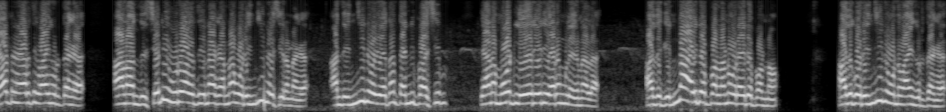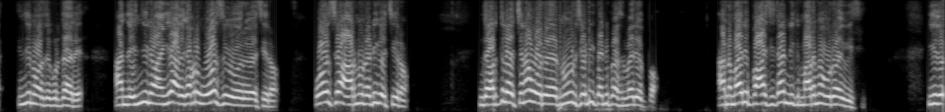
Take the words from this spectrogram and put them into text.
கேட்ட நேரத்துக்கு வாங்கி கொடுத்தாங்க. ஆனால் அந்த செடி உருவாகிறதுக்கு என்ன காரணம் ஒரு இன்ஜின் வச்சுக்கிறோம் நாங்கள் அந்த இன்ஜின் வழியாக தான் தண்ணி பாய்ச்சி ஏன்னா மோட்டில் ஏறி ஏறி இறங்கல முடியல எங்களால். அதுக்கு என்ன ஐடியா பண்ணலான்னு ஒரு ஐடியா பண்ணோம். அதுக்கு ஒரு இன்ஜின் ஒன்று வாங்கி கொடுத்தாங்க. இன்ஜின் ஒருத்தர் கொடுத்தாரு. அந்த இன்ஜின் வாங்கி அதுக்கப்புறம் ஓசு ஒரு வச்சுக்கிறோம் ஓசு அறநூறு அடிக்கு வச்சுக்கிறோம் இந்த இடத்துல வச்சோன்னா ஒரு நூறு செடி தண்ணி பாசுற மாதிரி வைப்போம். அந்த மாதிரி பாசி தான் இன்னைக்கு மரமே உருவாகி வீசி. இது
